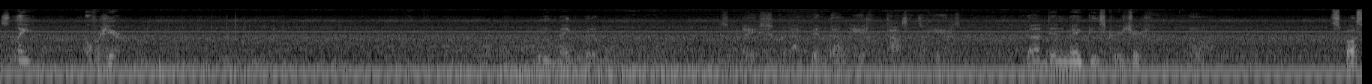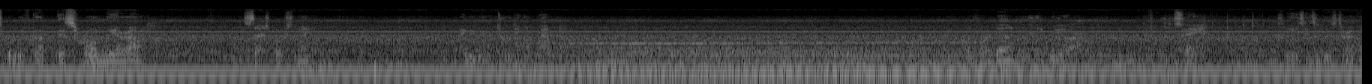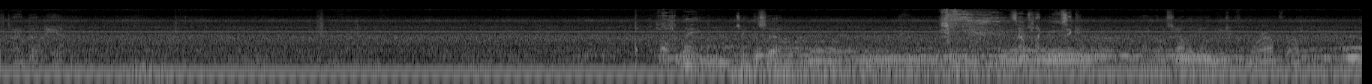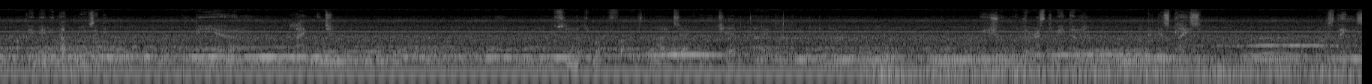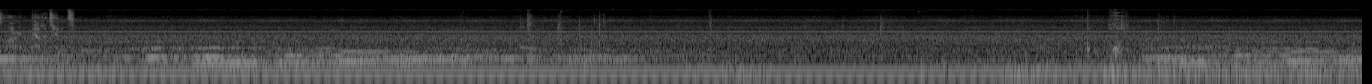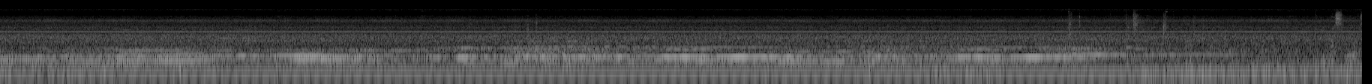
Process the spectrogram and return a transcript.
Sleep. Over here. What do you make of it? This place could have been down here for thousands of years. God didn't make these creatures. No. It's possible we've got this wrong way around. What's that supposed to mean? Maybe we're intruding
